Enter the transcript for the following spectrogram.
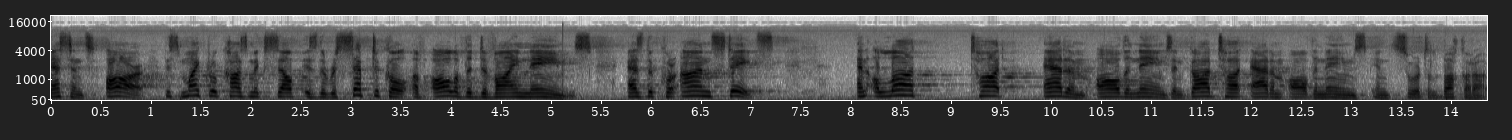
essence, are. This microcosmic self is the receptacle of all of the divine names. As the Quran states, and Allah taught Adam all the names, and God taught Adam all the names in Surah Al Baqarah.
